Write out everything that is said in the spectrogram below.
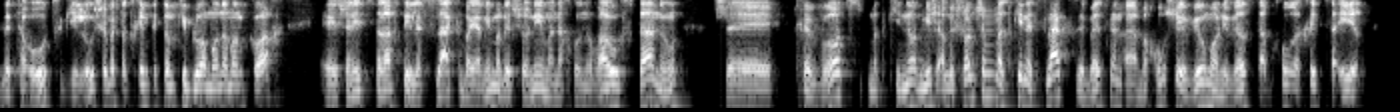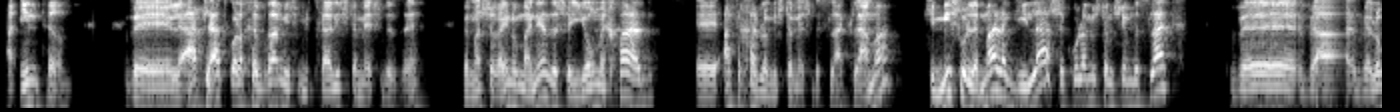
בטעות, גילו שמפתחים פתאום קיבלו המון המון כוח. כשאני הצטרפתי לסלאק בימים הראשונים, אנחנו נורא הופתענו שחברות מתקינות, מי הראשון שמתקין את סלאק זה בעצם הבחור שהביאו מהאוניברסיטה, הבחור הכי צעיר, האינטרן, ולאט לאט כל החברה מתחילה להשתמש בזה, ומה שראינו מעניין זה שיום אחד אף אחד לא משתמש בסלאק. למה? כי מישהו למעלה גילה שכולם משתמשים בסלאק, ו- ו- ולא,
